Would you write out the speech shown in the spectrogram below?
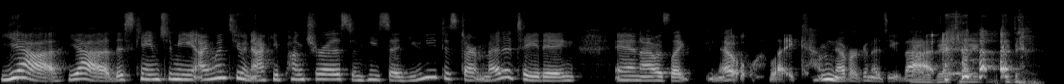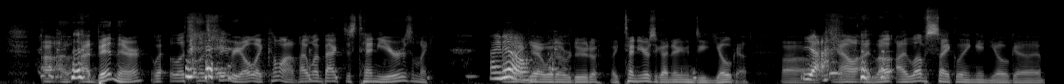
Yeah, yeah. This came to me. I went to an acupuncturist and he said, You need to start meditating. And I was like, No, like, I'm never going to do that. did they tell you, they- uh, I- I've been there. Let- Let's let's be real. Like, come on. If I went back just ten years, I'm like, I know. like, yeah, whatever, dude. Like ten years ago, I didn't even do yoga. Uh, Yeah. Now I love I love cycling and yoga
